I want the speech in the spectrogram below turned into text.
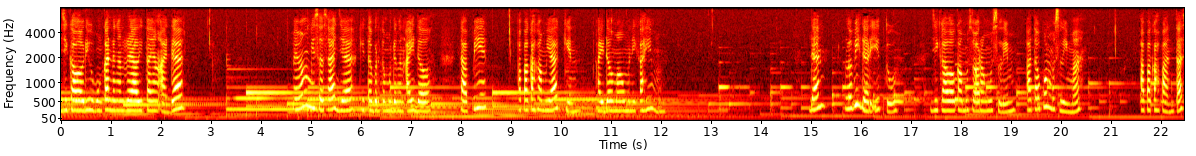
jikalau dihubungkan dengan realita yang ada Memang bisa saja kita bertemu dengan idol, tapi apakah kamu yakin idol mau menikahimu? Dan lebih dari itu, jikalau kamu seorang muslim ataupun muslimah, apakah pantas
